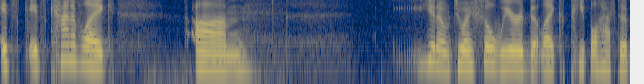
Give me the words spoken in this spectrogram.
it's it's kind of like um you know, do I feel weird that like people have to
